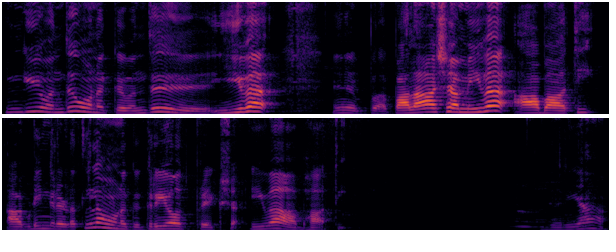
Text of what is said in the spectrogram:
இங்கேயும் வந்து உனக்கு வந்து இவ அஹ் ப- பலாசம் இவ ஆபாதி அப்படிங்கிற இடத்துல உனக்கு கிரியோத்பிரேக்ஷ இவ ஆபாதி சரியா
